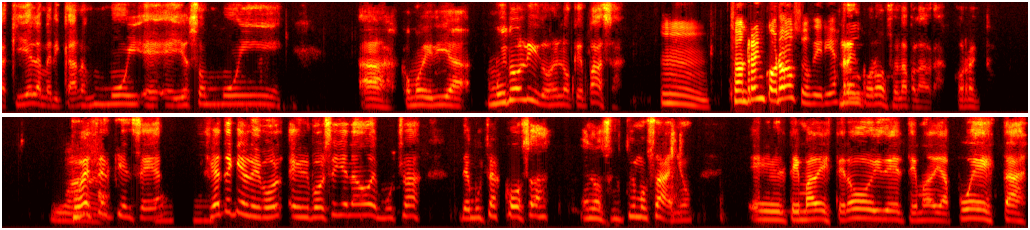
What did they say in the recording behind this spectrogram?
aquí, el americano es muy, eh, ellos son muy, ah, ¿cómo diría? Muy dolidos en lo que pasa. Mm, son rencorosos, dirías tú. Rencoroso es la palabra, correcto. wow. Puede ser quien sea. Fíjate que el béisbol, el béisbol se ha llenado de muchas, de muchas cosas en los últimos años. El tema de esteroides, el tema de apuestas,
